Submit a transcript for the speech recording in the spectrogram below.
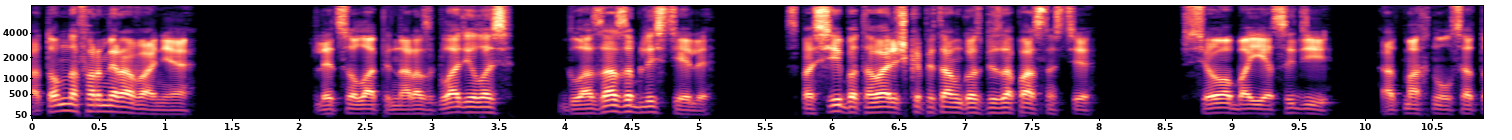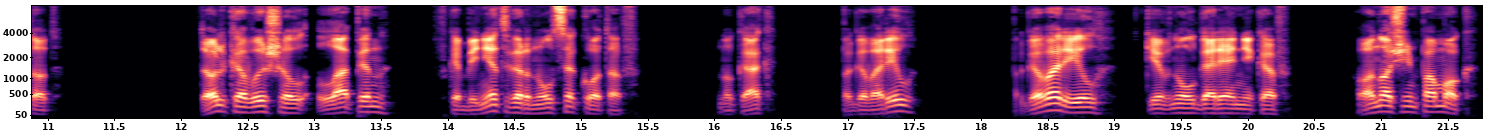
потом на формирование. Лицо Лапина разгладилось, глаза заблестели. «Спасибо, товарищ капитан госбезопасности». «Все, боец, иди», — отмахнулся тот. Только вышел Лапин, в кабинет вернулся Котов. «Ну как, поговорил?» «Поговорил», — кивнул Горянников. «Он очень помог,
